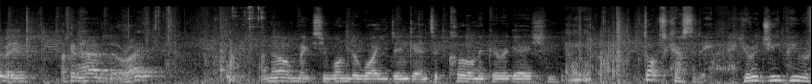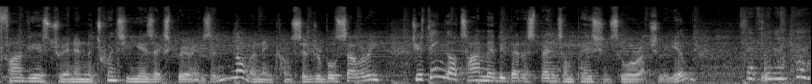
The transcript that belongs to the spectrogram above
Jimmi, I can handle it, all right? I know, it makes you wonder why you didn't get into colonic irrigation. Dr. Cassidy, you're a GP with five years training and 20 years experience and not an inconsiderable salary. Do you think your time may be better spent on patients who are actually ill? Is everything okay?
